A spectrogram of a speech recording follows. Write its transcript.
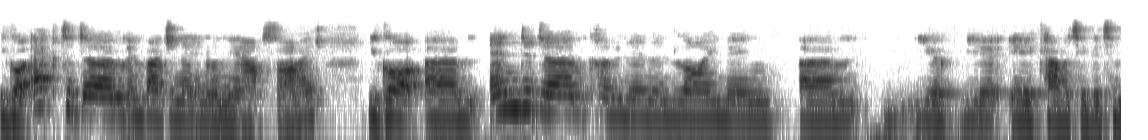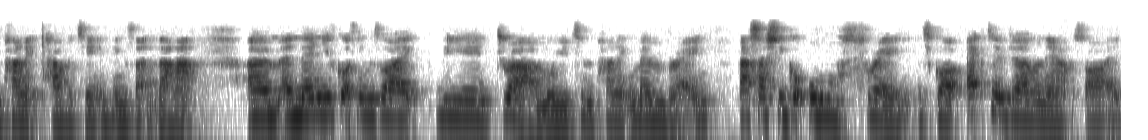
You've got ectoderm invaginating on the outside. You've got um, endoderm coming in and lining um, your, your ear cavity, the tympanic cavity, and things like that. Um, and then you've got things like the eardrum or your tympanic membrane. That's actually got all three. It's got ectoderm on the outside,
